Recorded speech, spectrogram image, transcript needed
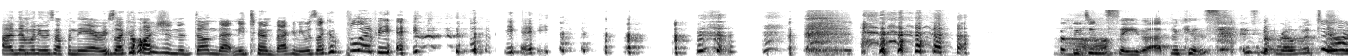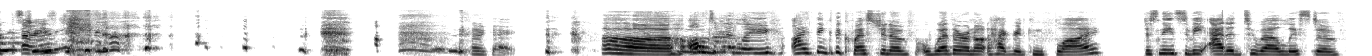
and then when he was up in the air, he's like, oh, I shouldn't have done that. And he turned back and he was like, obliviate! obliviate! But we didn't see that because it's not relevant to Harry's okay. Uh, ultimately, I think the question of whether or not Hagrid can fly just needs to be added to our list of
